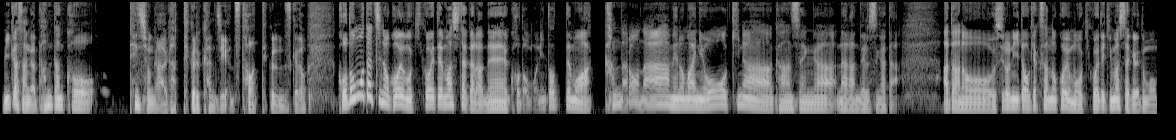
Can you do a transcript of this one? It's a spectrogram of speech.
美香さんがだんだんこうテンションが上がってくる感じが伝わってくるんですけど子供たちの声も聞こえてましたからね。子供にとっても圧巻だろうな。目の前に大きな艦船が並んでる姿。あとあの後ろにいたお客さんの声も聞こえてきましたけれども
